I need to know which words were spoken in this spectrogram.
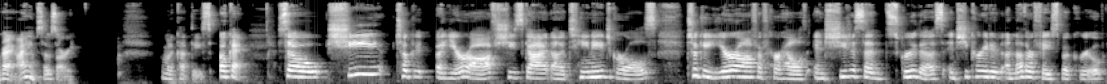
Okay. I am so sorry. I'm going to cut these. Okay. So she took a year off. She's got uh, teenage girls, took a year off of her health, and she just said, "Screw this!" And she created another Facebook group,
